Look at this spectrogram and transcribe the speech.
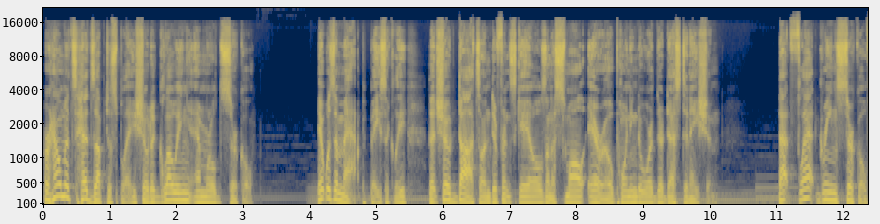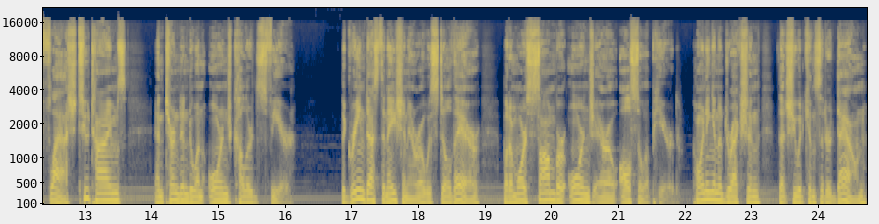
Her helmet's heads up display showed a glowing emerald circle. It was a map, basically, that showed dots on different scales and a small arrow pointing toward their destination. That flat green circle flashed two times and turned into an orange colored sphere. The green destination arrow was still there, but a more somber orange arrow also appeared, pointing in a direction that she would consider down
